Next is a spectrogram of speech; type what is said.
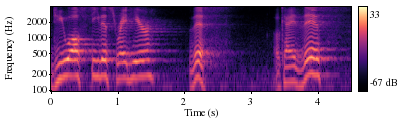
Do you all see this right here? This, okay? This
